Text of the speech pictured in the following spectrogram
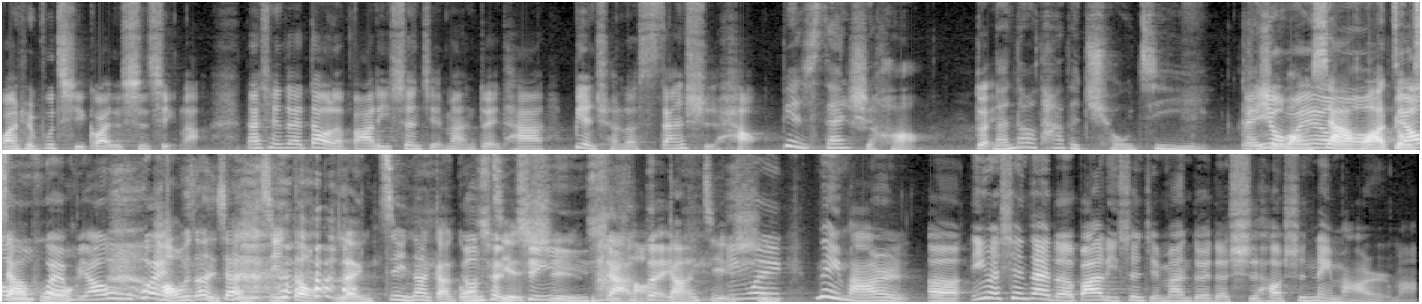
完全不奇怪的事情啦。那现在到了巴黎圣杰曼队，他变成了三十号，变三十号，对？难道他的球技？没有往下滑，走下坡，不要误会。好，我知道你现在很激动，冷静。那赶快解释一下，对，赶快解释。因为内马尔，呃，因为现在的巴黎圣杰曼队的十号是内马尔嘛。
